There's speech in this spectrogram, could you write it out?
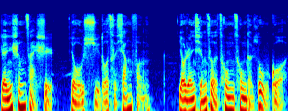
人生在世，有许多次相逢，有人行色匆匆的路过，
